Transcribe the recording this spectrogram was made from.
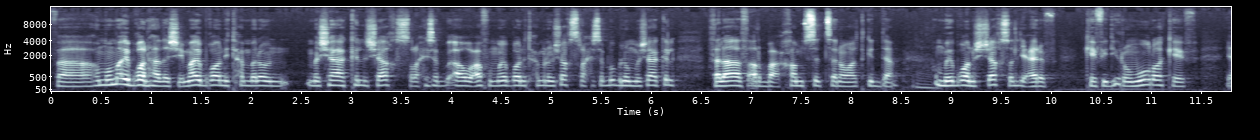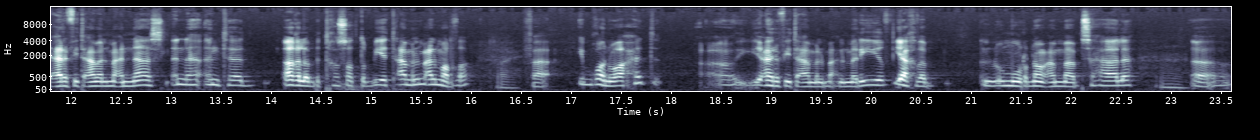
فهم ما يبغون هذا الشيء ما يبغون يتحملون مشاكل شخص راح يسبب أو عفوا ما يبغون يتحملون شخص راح يسبب لهم مشاكل ثلاث أربع خمس ست سنوات قدام. هم يبغون الشخص اللي يعرف كيف يدير أموره كيف يعرف يتعامل مع الناس لأنه أنت أغلب التخصصات الطبية تتعامل مع المرضى. صحيح. فيبغون واحد آه، يعرف يتعامل مع المريض ياخذ الأمور نوعا ما بسهالة. آه،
